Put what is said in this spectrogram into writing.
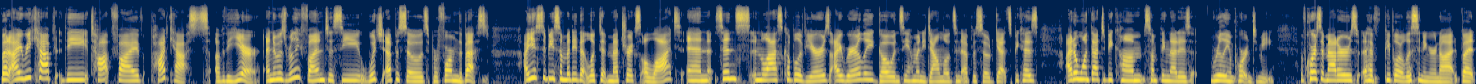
But I recapped the top five podcasts of the year, and it was really fun to see which episodes performed the best. I used to be somebody that looked at metrics a lot. And since in the last couple of years, I rarely go and see how many downloads an episode gets because I don't want that to become something that is really important to me. Of course, it matters if people are listening or not, but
